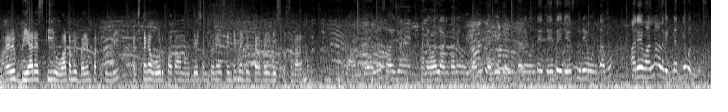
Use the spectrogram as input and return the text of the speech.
మరో బీఆర్ఎస్కి ఓటమి భయం పట్టుకుంది. ఖచ్చితంగా ఓడిపోతామన్న ఉద్దేశంతోనే సెంటిమెంట్ తెరపై తీసుకొస్తున్నారంట రాజకీయాల్లో సహజం అనేవాళ్ళు అంటానే ఉంటారు జరిగే జరుగుతూనే ఉంటాయి చేసే చేస్తూనే ఉంటాము అనే వాళ్ళని వాళ్ళ విజ్ఞతకే వదిలేస్తాం.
